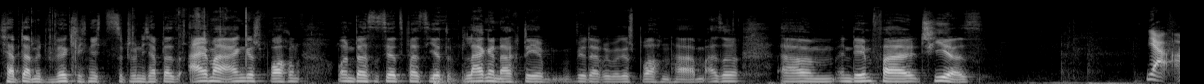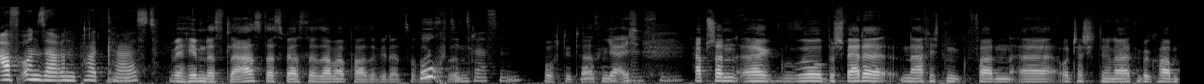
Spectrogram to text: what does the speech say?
ich habe damit wirklich nichts zu tun. Ich habe das einmal angesprochen und das ist jetzt passiert, lange nachdem wir darüber gesprochen haben. Also ähm, in dem Fall Cheers. Ja, auf unseren Podcast. Wir heben das Glas, dass wir aus der Sommerpause wieder zurück Hoch die sind. Tassen. Hoch die Tassen. Hoch die ja, ich habe schon äh, so Beschwerdenachrichten von äh, unterschiedlichen Leuten bekommen,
